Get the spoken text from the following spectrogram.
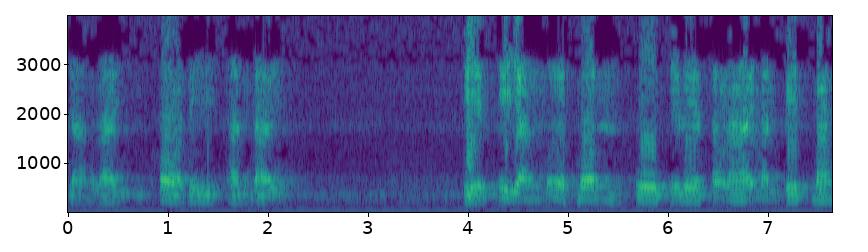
อย่างไร ข้อนี้ฉันใด จิตที่ยังมืดมนผูกกิเลสทั้งหลายมันปิดบัง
